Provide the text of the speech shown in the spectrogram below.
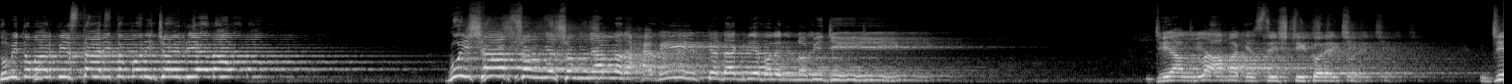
তুমি তোমার বিস্তারিত পরিচয় দিয়ে দাও। গুইসাপ সঙ্গে সঙ্গে আল্লাহর হাবিবকে ডাক দিয়ে বলেন, নবীজি যে আল্লাহ আমাকে সৃষ্টি করেছে, যে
